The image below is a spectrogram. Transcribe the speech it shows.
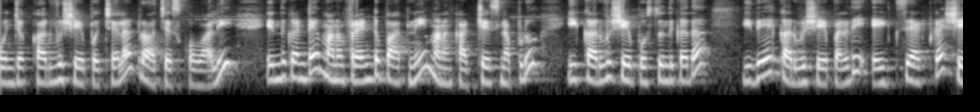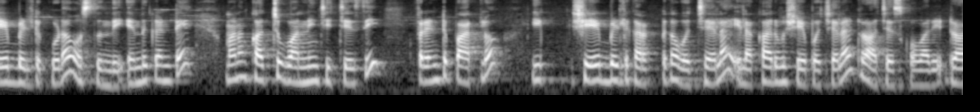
కొంచెం కర్వ్ షేప్ వచ్చేలా డ్రా చేసుకోవాలి. ఎందుకంటే మనం ఫ్రంట్ పార్ట్ని మనం కట్ చేసినప్పుడు ఈ కర్వ్ షేప్ వస్తుంది కదా ఇదే కర్వ్ షేప్ అనేది ఎగ్జాక్ట్గా షేప్ బెల్ట్ కూడా వస్తుంది. ఎందుకంటే మనం ఖర్చు వన్ ఇంచ్ ఇచ్చేసి ఫ్రంట్ పార్ట్లో ఈ షేప్ బెల్ట్ కరెక్ట్గా వచ్చేలా ఇలా కర్వ్ షేప్ వచ్చేలా డ్రా చేసుకోవాలి. డ్రా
